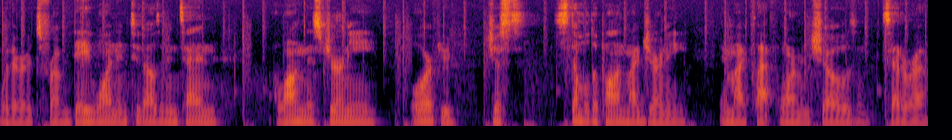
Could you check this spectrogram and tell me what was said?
whether it's from day one in 2010 along this journey, or if you just stumbled upon my journey in my platform and shows and etc.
